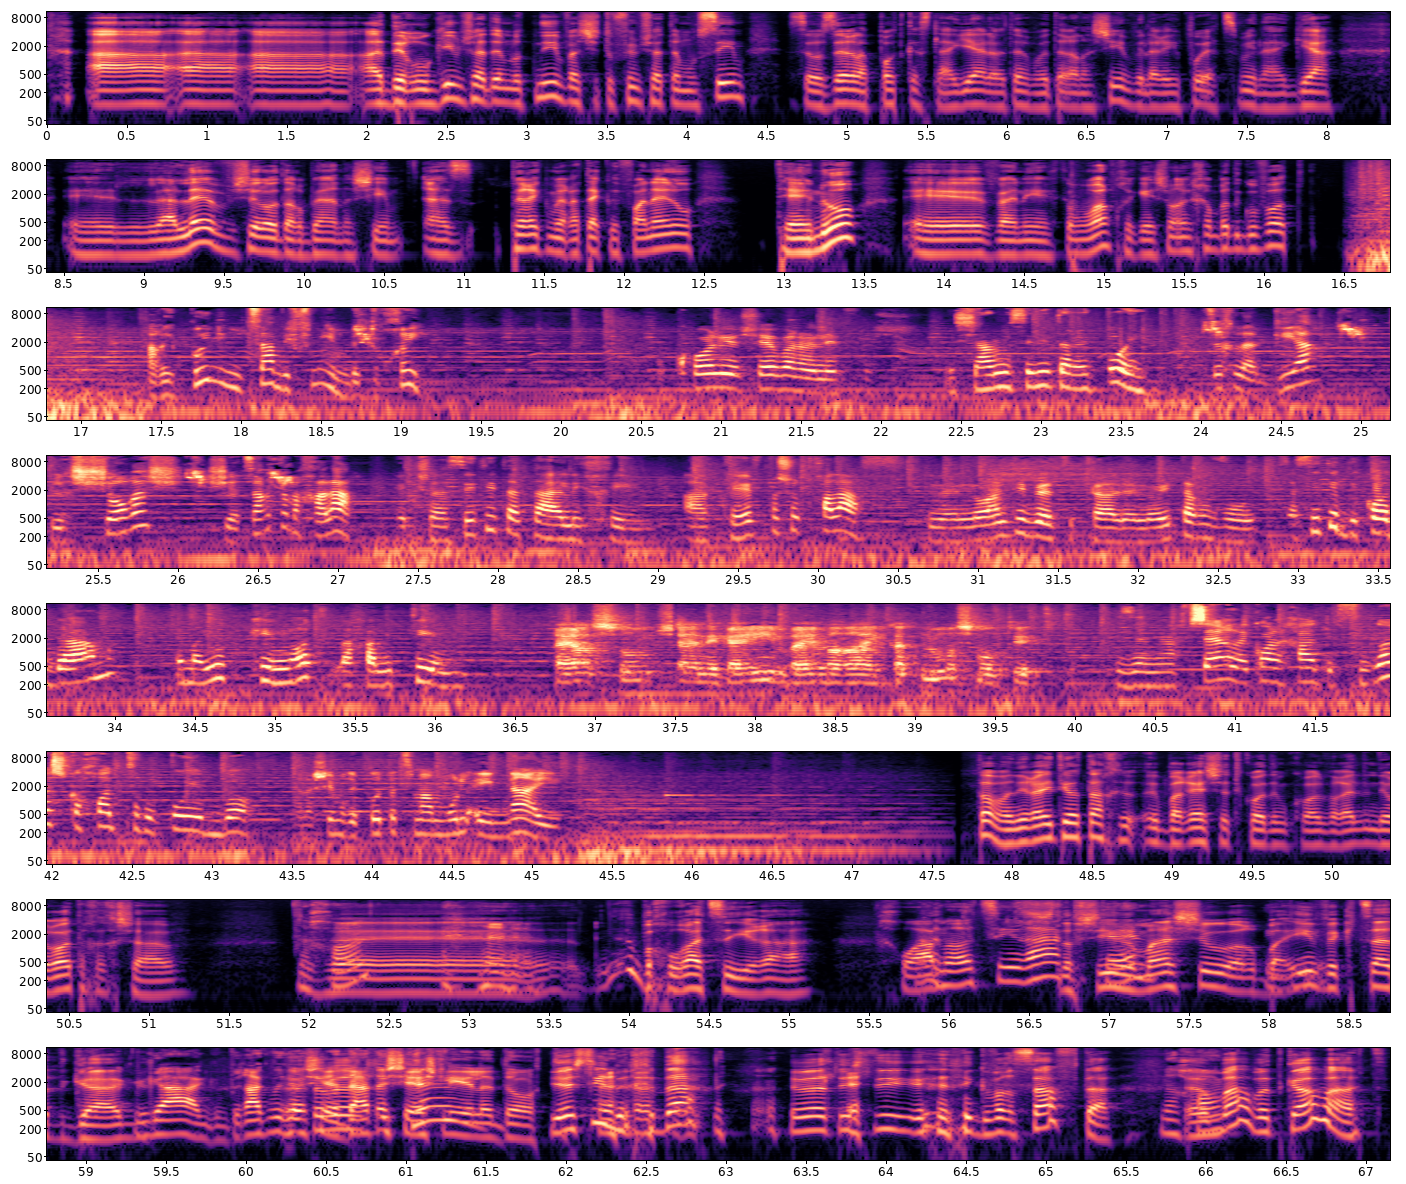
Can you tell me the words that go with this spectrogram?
הדירוגים שאתם נותנים והשיתופים שאתם עושים. זה עוזר לפודקאסט להגיע ליותר ויותר אנשים ולריפוי עצמי להגיע אה, ללב של עוד הרבה אנשים. אז פרק מרתק לפנינו, תהנו, אה, ואני כמובן מחכה לשמוע לכם בתגובות. הריפוי נמצא בפנים, בתוכי. הכל יושב על הנפש. ושם עשיתי את הריפוי. צריך להגיע לשורש שיצר את המחלה. וכשעשיתי את התהליכים, הכאב פשוט חלף. ללא אנטיביוטיקה, ללא התערבות. עשיתי בדיקות דם, הן היו תקינות לחלוטין. היה רשום שהנגעים ב-MRI קטנו משמעותית. זה מאפשר לכל אחד לפגוש כוחות ריפוי בו. אנשים ריפו את עצמם מול עיניי. טוב, אני ראיתי אותך ברשת קודם כל, ואני רואה אותך עכשיו. נכון. ו... בחורה צעירה. בחורה מאוד צעירה. 30 כן. ומשהו, 40 וקצת גג. גג, רק בגלל שידעת שיש לי ילדות. יש לי נכדה. אומרת, יש לי, אני כבר סבתא. נכון. מה, בת כמה את?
